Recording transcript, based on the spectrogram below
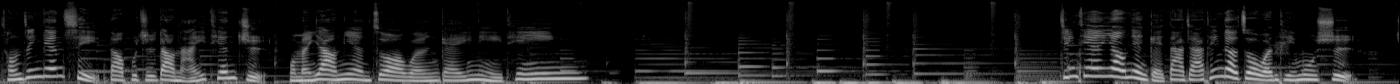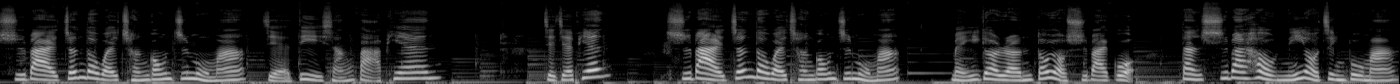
从今天起到不知道哪一天止，我们要念作文给你听。今天要念给大家听的作文题目是：失败真的为成功之母吗？姐弟想法篇。姐姐篇：失败真的为成功之母吗？每一个人都有失败过，但失败后你有进步吗？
